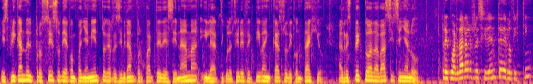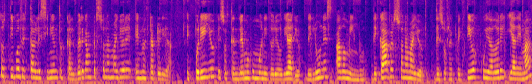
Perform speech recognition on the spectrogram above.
explicando el proceso de acompañamiento que recibirán por parte de Senama y la articulación efectiva en caso de contagio. Al respecto, Adabasi señaló Resguardar a los residentes de los distintos tipos de establecimientos que albergan personas mayores es nuestra prioridad. Es por ello que sostendremos un monitoreo diario de lunes a domingo de cada persona mayor, de sus respectivos cuidadores y además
